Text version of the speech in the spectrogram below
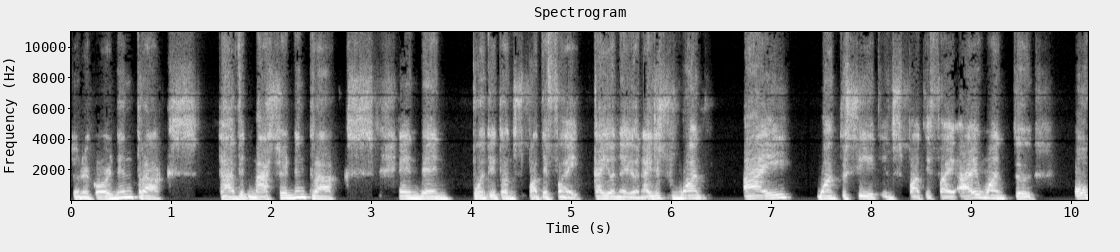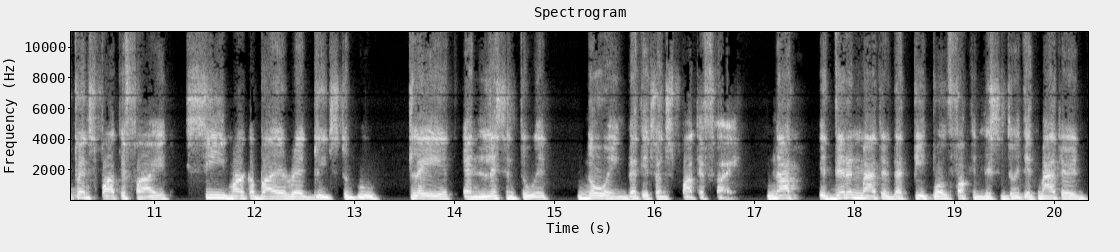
to record in tracks, to have it mastered in tracks, and then put it on Spotify. Kayo na yon. I just want, I want to see it in Spotify. I want to open Spotify, see Marc Abaya Red Bleeds to Boo, play it and listen to it, knowing that it's on Spotify. Not it didn't matter that people fucking listen to it. It mattered.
